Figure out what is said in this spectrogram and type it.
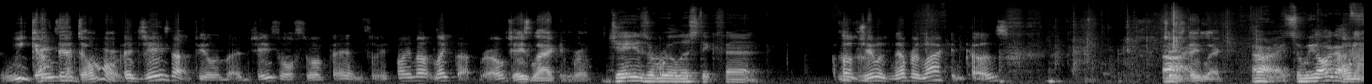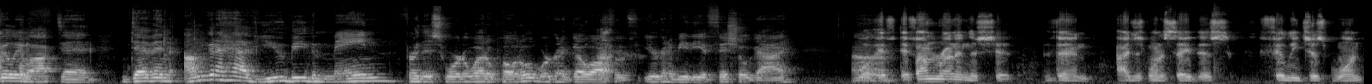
We got that dog. And Jay's not feeling that. Jay's also a fan, so he's probably not like that, bro. Jay's lacking, bro. Jay is a realistic fan. I thought Jay was never lacking, cuz. All Jay's right. they lack. All right, so we all got Hold Philly on. locked in. Devan, I'm gonna have you be the main for this Wordle Weddle Poeltl. We're gonna go off of you're gonna be the official guy. Well, Um, if if I'm running this shit, then I just want to say this: Philly just won.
